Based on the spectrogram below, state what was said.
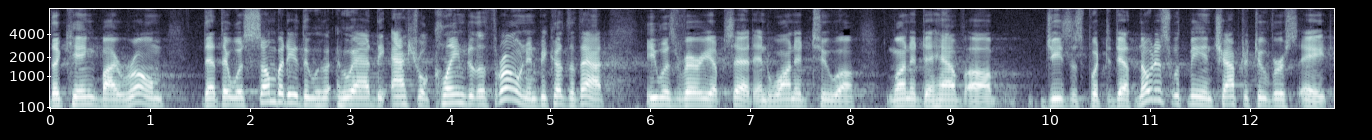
the king by Rome, that there was somebody who had the actual claim to the throne. And because of that, he was very upset and wanted to, uh, wanted to have uh, Jesus put to death. Notice with me in chapter 2, verse 8,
